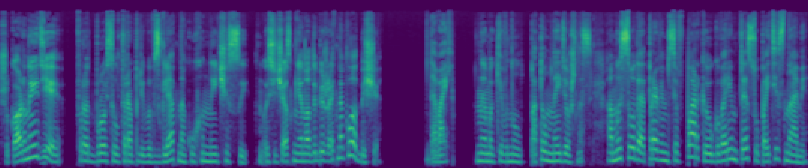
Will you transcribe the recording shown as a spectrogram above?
«Шикарная идея», — Фред бросил торопливый взгляд на кухонные часы. «Но сейчас мне надо бежать на кладбище». «Давай», — Немо кивнул, — «потом найдешь нас. А мы с Одой отправимся в парк и уговорим Тессу пойти с нами».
